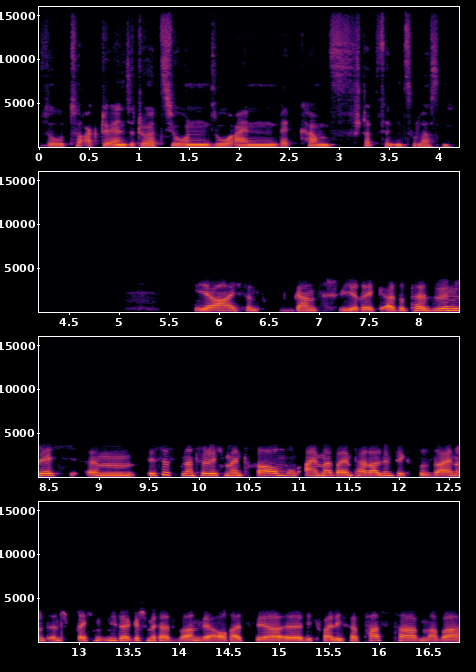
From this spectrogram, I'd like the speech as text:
So zur aktuellen Situation so einen Wettkampf stattfinden zu lassen? Ja, ich finde es ganz schwierig. Also persönlich ähm, ist es natürlich mein Traum, um einmal beim Paralympics zu sein und entsprechend niedergeschmettert waren wir auch, als wir äh, die Quali verpasst haben. Aber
